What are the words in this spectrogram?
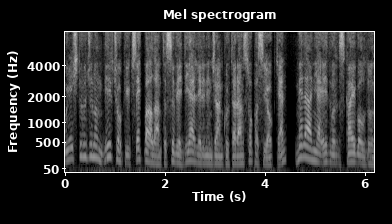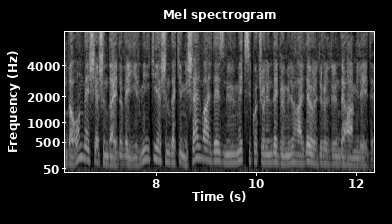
Uyuşturucunun birçok yüksek bağlantısı ve diğerlerinin can kurtaran sopası yokken, Melania Edwards kaybolduğunda 15 yaşındaydı ve 22 yaşındaki Michelle Valdez New Mexico çölünde gömülü halde öldürüldüğünde hamileydi.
